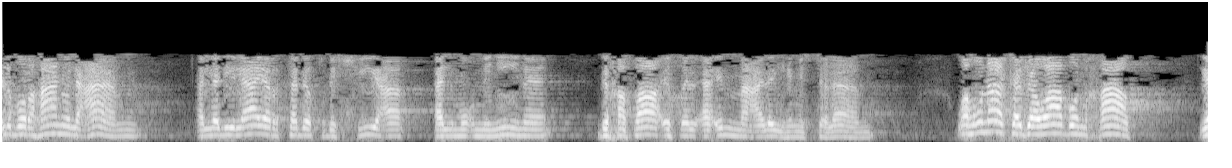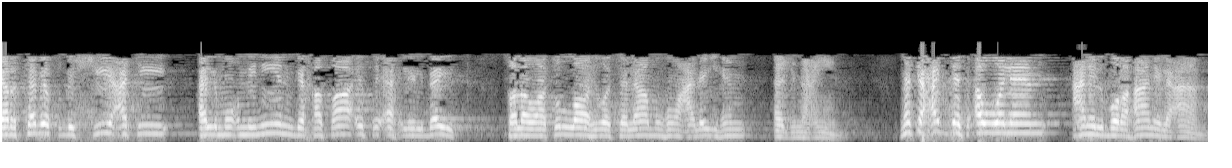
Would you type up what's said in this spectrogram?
البرهان العام الذي لا يرتبط بالشيعة المؤمنين بخصائص الأئمة عليهم السلام. وهناك جواب خاص يرتبط بالشيعة المؤمنين بخصائص أهل البيت صلوات الله وسلامه عليهم أجمعين. نتحدث اولا عن البرهان العام.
